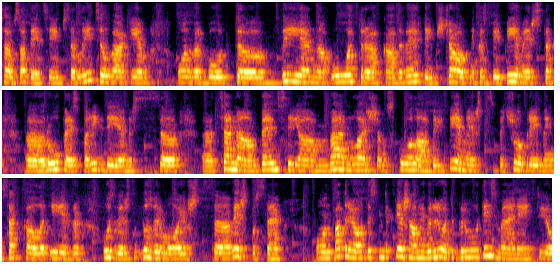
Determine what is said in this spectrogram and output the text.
savas attiecības ar līdzcilvēkiem. Un varbūt viena otra kāda vērtības šķautne, kas bija piemirsta, rūpēs par ikdienas uh, cenām, pensijām, bērnu laišanu skolā bija piemirstas, bet šobrīd viņas atkal ir uzvirs, uzvirmojušas virspusē. Un patriotismu tik tiešām jau ir ļoti grūti izmērīt, jo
